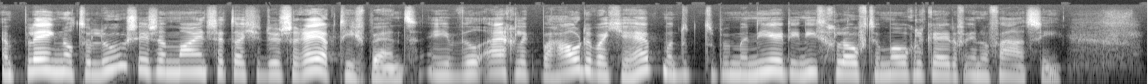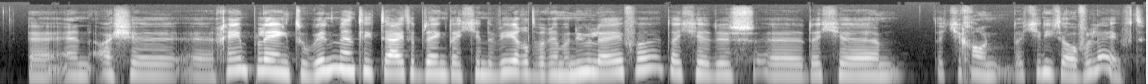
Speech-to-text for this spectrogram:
En playing not to lose is een mindset dat je dus reactief bent. En je wil eigenlijk behouden wat je hebt, maar doet het op een manier die niet gelooft in mogelijkheden of innovatie. Uh, en als je uh, geen playing to win mentaliteit hebt, denk dat je in de wereld waarin we nu leven, dat je dus uh, dat je, dat je gewoon dat je niet overleeft.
